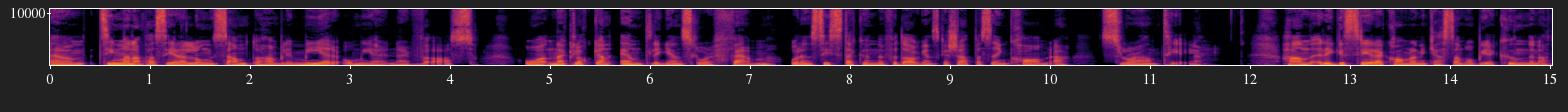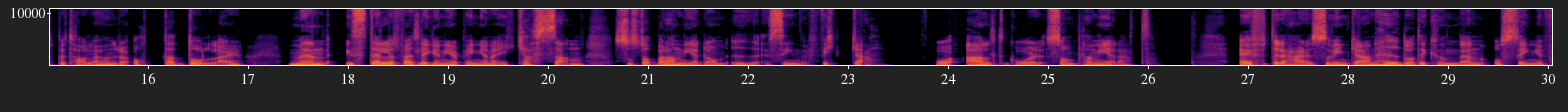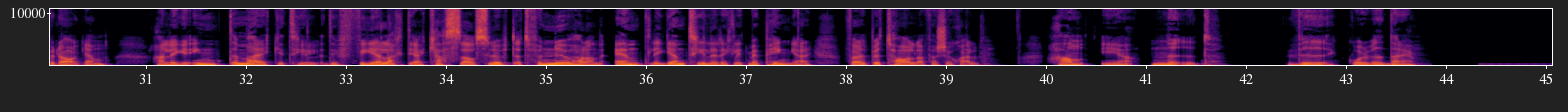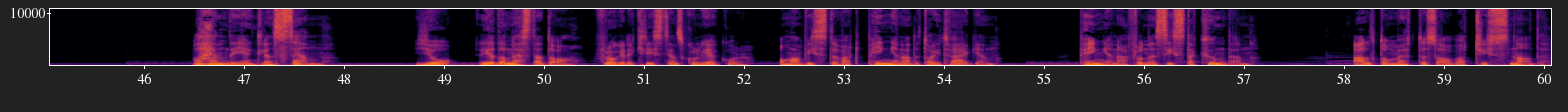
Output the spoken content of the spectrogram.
Um, timmarna passerar långsamt och han blir mer och mer nervös. Och när klockan äntligen slår fem och den sista kunden för dagen ska köpa sig en kamera slår han till. Han registrerar kameran i kassan och ber kunden att betala 108 dollar. Men istället för att lägga ner pengarna i kassan så stoppar han ner dem i sin ficka. Och allt går som planerat. Efter det här så vinkar han hej då till kunden och stänger för dagen. Han lägger inte märke till det felaktiga kassaavslutet för nu har han äntligen tillräckligt med pengar för att betala för sig själv. Han är nöjd. Vi går vidare. Vad hände egentligen sen? Jo, redan nästa dag frågade Christians kollegor om han visste vart pengarna hade tagit vägen. Pengarna från den sista kunden. Allt de möttes av var tystnad.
